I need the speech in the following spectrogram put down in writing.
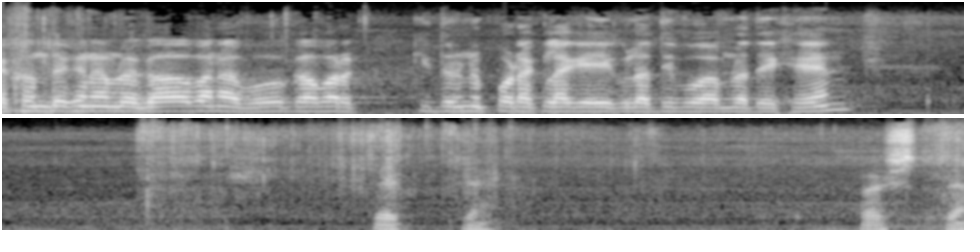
এখন দেখেন আমরা গাওয়া বানাবো। গাওয়ার কি ধরনের প্রোডাক্ট লাগে এগুলা দিব আমরা দেখেন। পাঁচটা,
